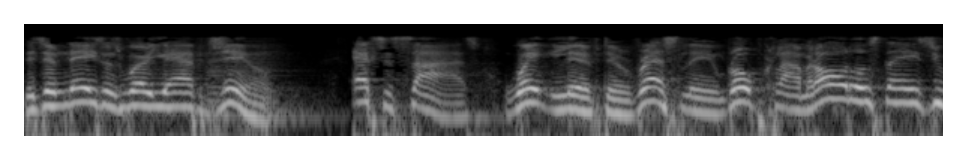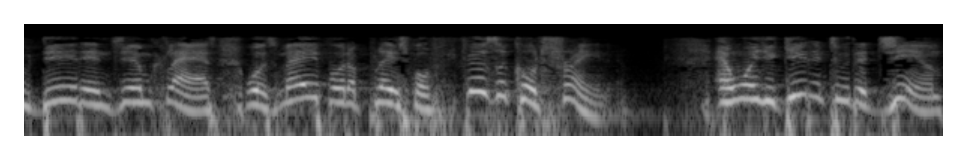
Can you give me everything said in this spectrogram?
The gymnasium is where you have gym, exercise, weightlifting, wrestling, rope climbing, all those things you did in gym class was made for the place for physical training. And when you get into the gym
